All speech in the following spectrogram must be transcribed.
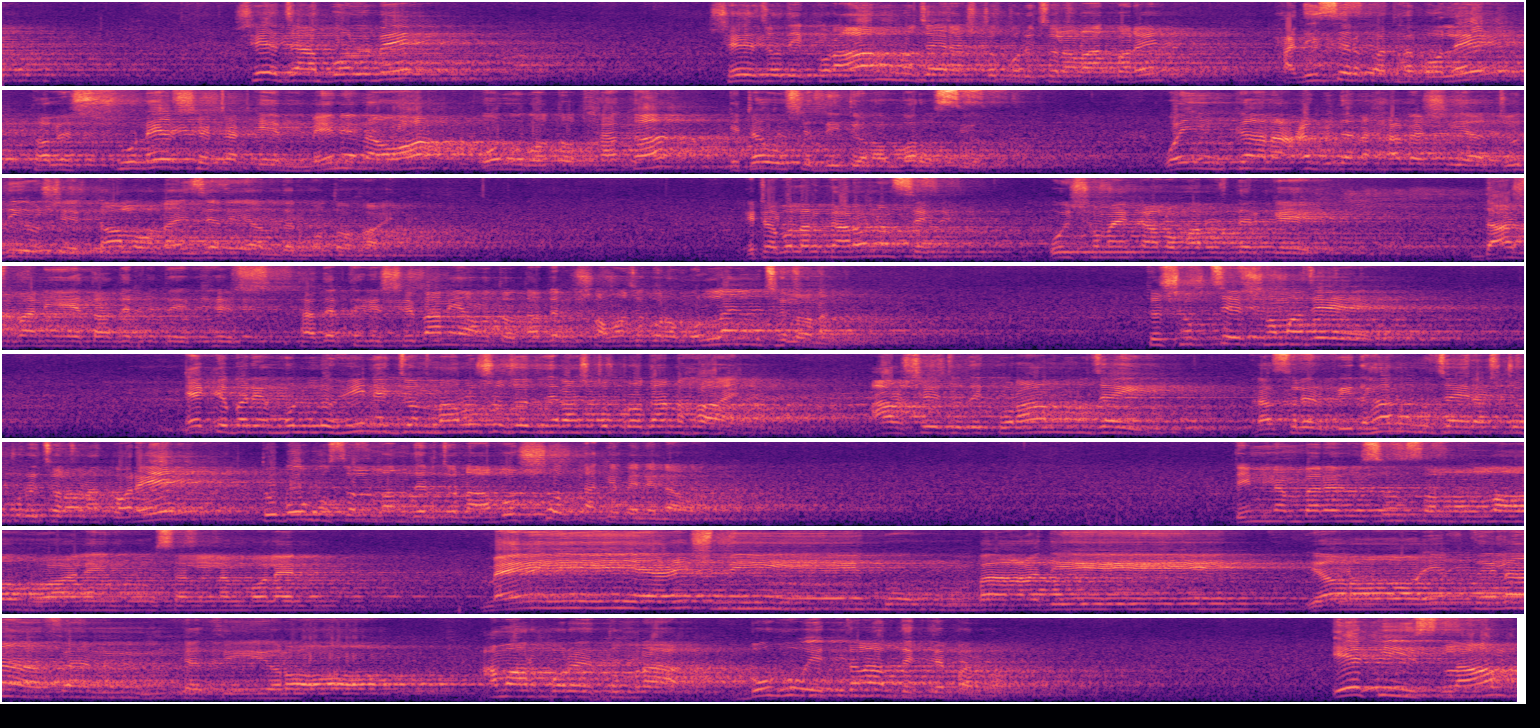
সে যা বলবে, সে যদি কোরআন অনুযায়ী রাষ্ট্র পরিচালনা করে, হাদিসের কথা বলে, তাহলে শুনে সেটাকে মেনে নেওয়া, অনুগত থাকা, এটাও সে দ্বিতীয় নম্বর ওসিয়ত। ওই ইনকান আবিদান হাবাসিয়া যদিও সে কালো নাইজেরিয়ানদের মতো হয়। এটা বলার কারণ আছে, ওই সময় কালো মানুষদেরকে দাস বানিয়ে তাদের থেকে তাদের থেকে সেবা নেওয়া হতো, তাদের সমাজে কোনো মূল্যায়ন ছিল না। তো সবচেয়ে সমাজে একেবারে মূল্যহীন একজন মানুষও যদি রাষ্ট্রপ্রধান হয়, আর সে যদি কোরআন অনুযায়ী, রাসুলের বিধান অনুযায়ী রাষ্ট্র পরিচালনা করে, তবুও মুসলমানদের জন্য আবশ্যক তাকে মেনে নেওয়া। তিন নম্বরে বলেন আমার পরে তোমরা বহু ইখতলাফ দেখতে পারবে। একই ইসলাম,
